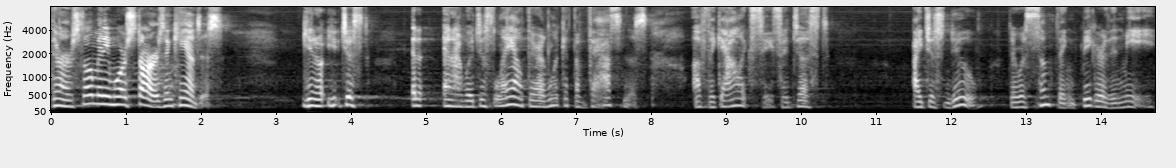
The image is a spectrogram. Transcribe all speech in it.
there are so many more stars in Kansas. You know, you just, and, and I would just lay out there and look at the vastness of the galaxies and just I just knew there was something bigger than me.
